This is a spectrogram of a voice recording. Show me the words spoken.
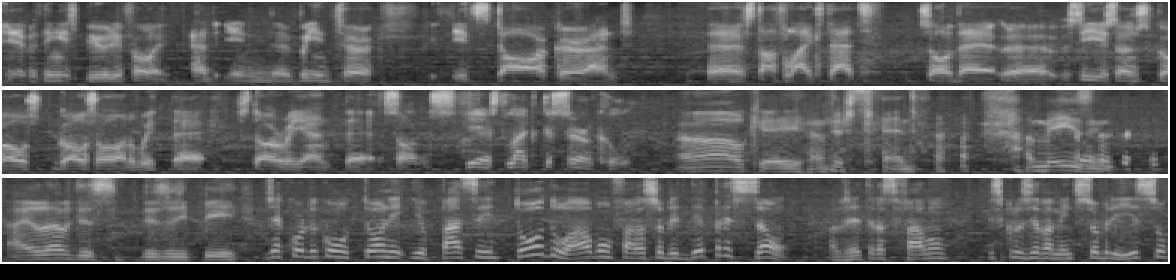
everything is beautiful, and in the winter, it's darker and stuff like that. So the seasons goes goes on with the story and the songs. Yes, like the circle. Ah, ok, understand. Amazing. I love this, this EP. De acordo com o Tony e o Passe, todo o álbum fala sobre depressão. As letras falam exclusivamente sobre isso,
